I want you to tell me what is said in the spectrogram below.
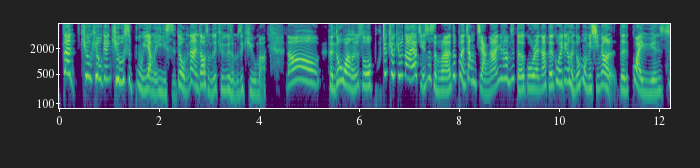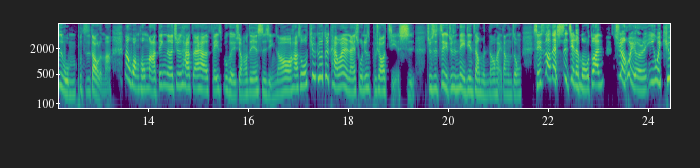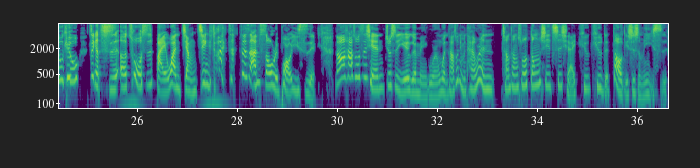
但 QQ 跟 Q 是不一样的意思，对我们当然知道什么是 QQ，什么是 Q 嘛。然后很多网友就说，就 QQ 大家要解释什么啦？这不能这样讲啊，因为他们是德国人啊，德国一定有很多莫名其妙的怪语言是我们不知道的嘛。那网红马丁呢，就是他在他的 Facebook 也讲到这件事情，然后他说 QQ 对台湾人来说就是不需要解释，就是这个就是内建在我们脑海当中。谁知道在世界的某端，居然会有人因为 QQ 这个词而错失百万奖金？对，这这是 I'm sorry，不好意思哎。然后他说，之前就是也有个美国人问他说：“你们台湾人常常说东西吃起来 Q Q 的，到底是什么意思？”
